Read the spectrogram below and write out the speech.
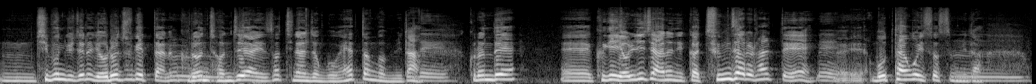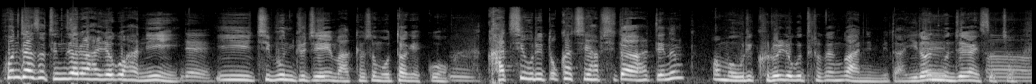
음, 지분 규제를 열어주겠다는 음. 그런 전제하에서 지난 정부가 했던 겁니다. 네. 그런데 에, 그게 열리지 않으니까 증자를 할때 네. 못하고 있었습니다. 음. 혼자서 증자를 하려고 하니 네. 이 지분 규제에 막혀서 못하겠고 음. 같이 우리 똑같이 합시다 할 때는 어, 뭐, 우리 그러려고 들어간 거 아닙니다. 이런 네. 문제가 있었죠. 아.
